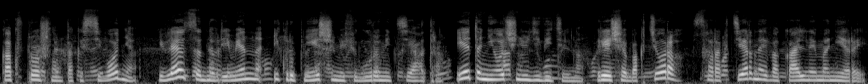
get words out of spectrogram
как в прошлом, так и сегодня, являются одновременно и крупнейшими фигурами театра. И это не очень удивительно. Речь об актерах с характерной вокальной манерой,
